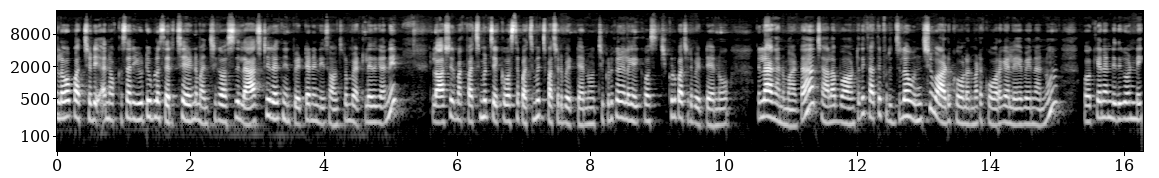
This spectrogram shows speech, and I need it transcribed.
నిల్వ పచ్చడి అని ఒక్కసారి యూట్యూబ్లో సెర్చ్ చేయండి మంచిగా వస్తుంది. లాస్ట్ ఇయర్ అయితే నేను పెట్టానండి ఈ సంవత్సరం పెట్టలేదు కానీ లాస్ట్ ఇయర్ మాకు పచ్చిమిర్చి ఎక్కువ వస్తే పచ్చిమిర్చి పచ్చడి పెట్టాను చిక్కుడుకాయ ఇలాగ ఎక్కువ వస్తే చిక్కుడు పచ్చడి పెట్టాను ఇలాగనమాట. చాలా బాగుంటుంది. కాకపోతే ఫ్రిడ్జ్లో ఉంచి వాడుకోవాలన్నమాట కూరగాయలు ఏవైనాను. ఓకేనండి ఇదిగోండి.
